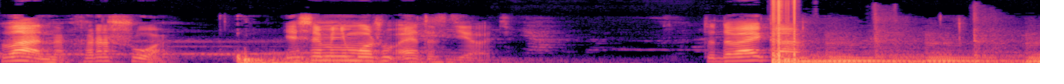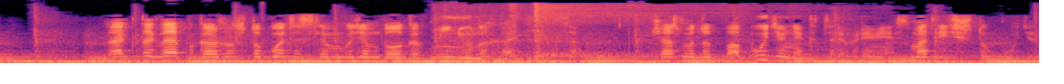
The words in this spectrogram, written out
Ладно, хорошо. Если мы не можем это сделать, то давай-ка... Так, тогда я покажу, что будет, если мы будем долго в меню находиться. Сейчас мы тут побудем некоторое время. Смотрите, что будет.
